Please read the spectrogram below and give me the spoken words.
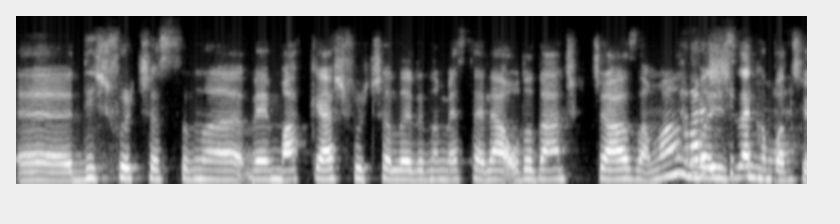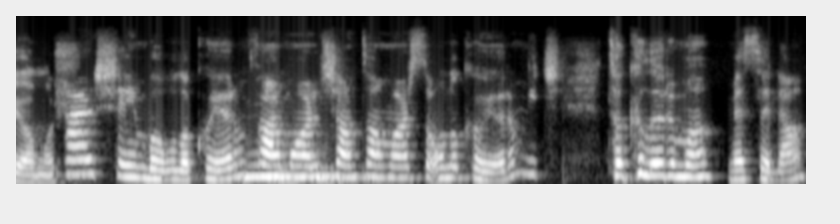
e, diş fırçasını ve makyaj fırçalarını mesela odadan çıkacağı zaman Her valize kapatıyormuş. Her şeyin bavula koyarım. Hmm. Fermuarlı çantam varsa onu koyarım. Hiç takılarımı mesela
